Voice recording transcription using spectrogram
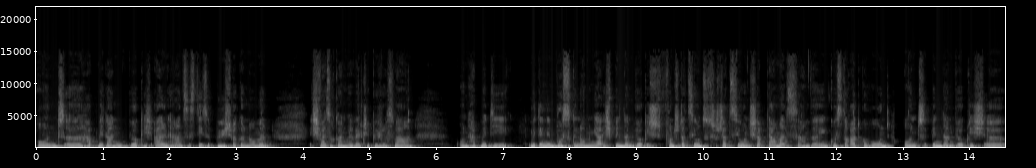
und äh, habe mir dann wirklich allen Ernstes diese Bücher genommen. Ich weiß auch gar nicht mehr, welche Bücher es waren und habe mir die mit in den Bus genommen. Ja, ich bin dann wirklich von Station zu Station. Ich habe damals haben wir in Gusterath gewohnt und bin dann wirklich äh,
